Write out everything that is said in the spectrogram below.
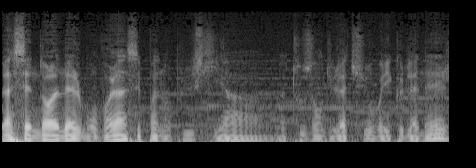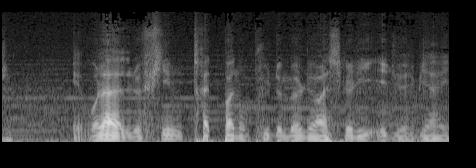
La scène dans la neige, bon voilà, c'est pas non plus ce qu'il y a. On a tous vendu là-dessus, on voyait que de la neige. Et voilà, le film traite pas non plus de Mulder et Scully et du FBI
